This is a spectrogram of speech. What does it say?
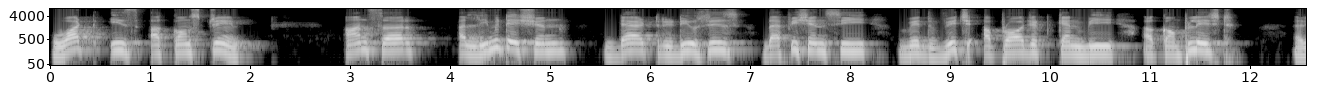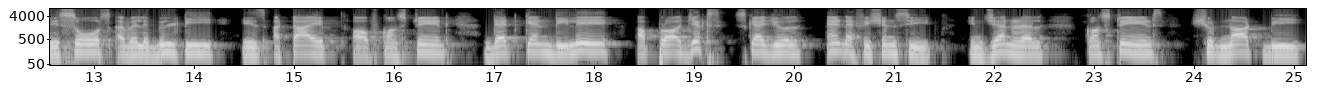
What is a constraint? Answer a limitation that reduces the efficiency with which a project can be accomplished. Resource availability is a type of constraint that can delay a project's schedule and efficiency. In general, constraints should not be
